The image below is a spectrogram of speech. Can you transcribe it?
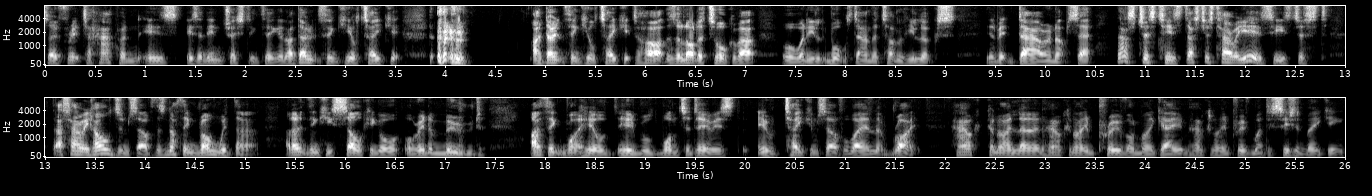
So for it to happen is is an interesting thing, and I don't think he'll take it. I don't think he'll take it to heart. There's a lot of talk about, or oh, when he walks down the tunnel, he looks a bit dour and upset. That's just his. That's just how he is. He's just that's how he holds himself. There's nothing wrong with that. I don't think he's sulking or, or in a mood. I think what he'll he will want to do is he'll take himself away and look right. How can I learn? How can I improve on my game? How can I improve my decision making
